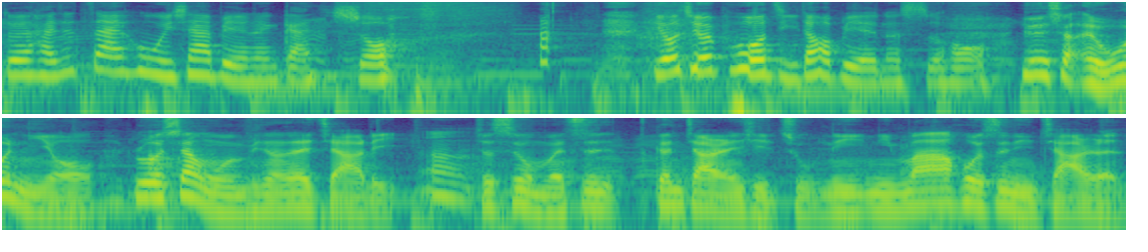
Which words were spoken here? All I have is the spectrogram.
对，还是在乎一下别人的感受，尤其会波及到别人的时候。因为像哎、我问你哦、如果像我们平常在家里，嗯就是我们是跟家人一起住，你你妈或是你家人，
